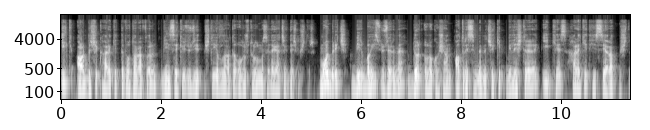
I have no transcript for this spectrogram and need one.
ilk ardışık hareketli fotoğrafların 1870'li yıllarda oluşturulmasıyla gerçekleşmiştir. Muybridge bir bahis üzerine dört nola koşan at resimlerini çekip birleştirerek ilk kez hareket hissi yaratmıştır.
